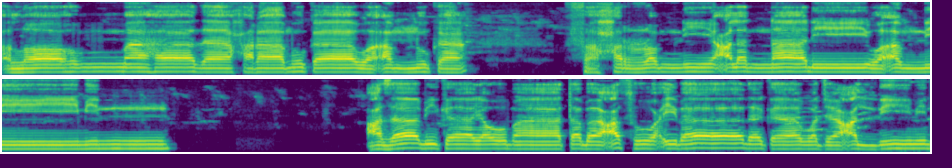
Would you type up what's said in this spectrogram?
اللهم هذا حرامك وأمنك فحرمني على النار وأمني من عذابك يوم تبعث عبادك واجعلني من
